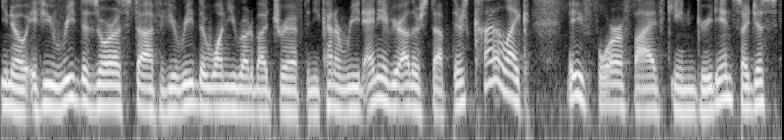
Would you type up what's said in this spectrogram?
you know, if you read the Zuora stuff, if you read the one you wrote about Drift, and you kind of read any of your other stuff, there's kind of like maybe four or five key ingredients. So I just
